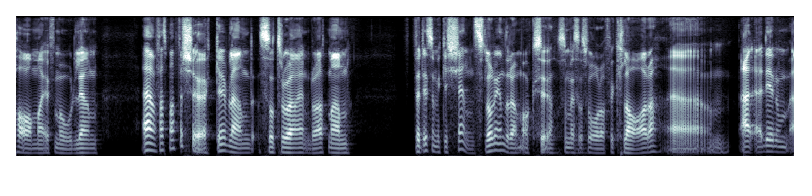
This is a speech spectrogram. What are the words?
har man ju förmodligen, även fast man försöker ibland, så tror jag ändå att man för det är så mycket känslor i en dröm också som är så svåra att förklara. Äh, det är nog, äh,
